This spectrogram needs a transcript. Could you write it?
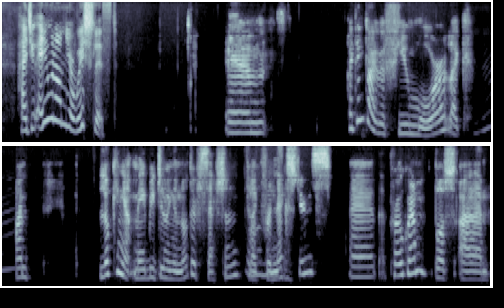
had you anyone on your wish list um i think i have a few more like mm. i'm looking at maybe doing another session Oh, like for amazing. next year's uh, program. But um,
